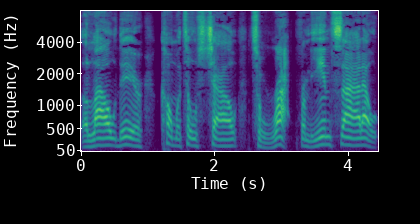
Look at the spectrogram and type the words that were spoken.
allowed their comatose child to rot from the inside out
